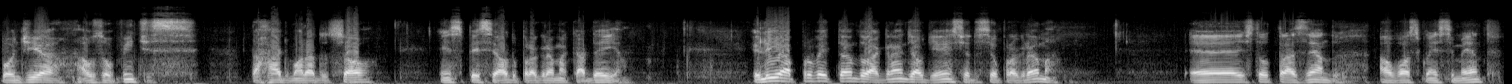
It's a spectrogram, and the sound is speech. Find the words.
Bom dia aos ouvintes da Rádio Morada do Sol, em especial do programa Cadeia. Eli, aproveitando a grande audiência do seu programa, é, estou trazendo ao vosso conhecimento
